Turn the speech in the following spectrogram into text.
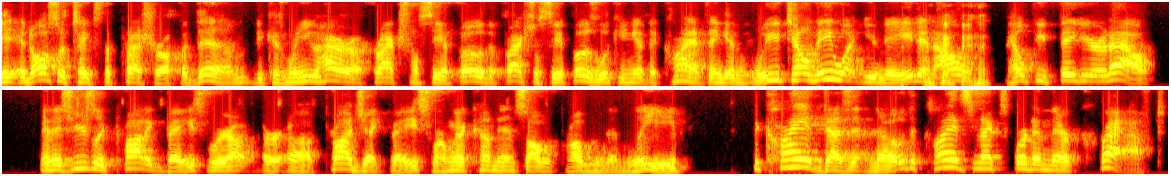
it, also takes the pressure off of them because when you hire a fractional CFO, the fractional CFO is looking at the client thinking, Will you tell me what you need, and I'll help you figure it out." And it's usually product based, where or uh, project based, where I'm going to come in, solve a problem, and then leave. The client doesn't know. The client's an expert in their craft.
